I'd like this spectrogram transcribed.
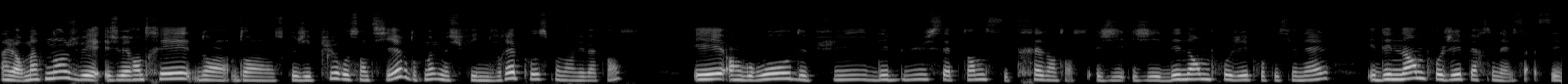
Alors maintenant, je vais, je vais rentrer dans, dans ce que j'ai pu ressentir. Donc moi, je me suis fait une vraie pause pendant les vacances. Et en gros, depuis début septembre, c'est très intense. J'ai d'énormes projets professionnels et d'énormes projets personnels. C'est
